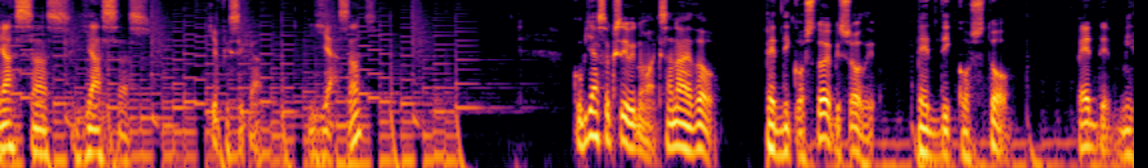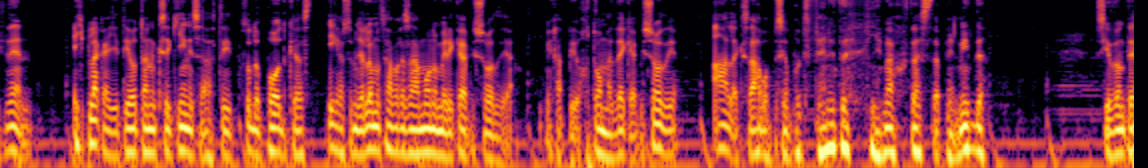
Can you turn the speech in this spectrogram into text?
Γεια σας, γεια σας και φυσικά γεια σας. Κουμπιά στο ξύπνημα, ξανά εδώ. Πεντηκοστό επεισόδιο. Πεντηκοστό. 5-0. Έχει πλάκα γιατί όταν ξεκίνησα αυτή, αυτό το podcast είχα στο μυαλό μου θα έβγαζα μόνο μερικά επεισόδια. Είχα πει 8 με 10 επεισόδια. Άλλαξα άποψη από ό,τι φαίνεται για να έχω φτάσει στα 50. Σχεδόν 4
